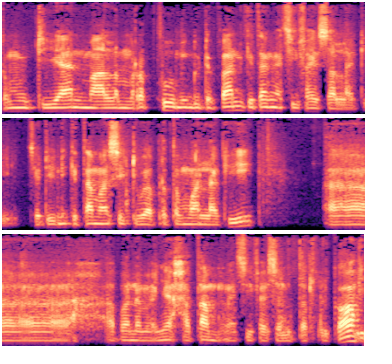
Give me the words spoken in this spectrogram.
Kemudian malam Rebu minggu depan kita ngaji Faisal lagi. Jadi ini kita masih dua pertemuan lagi uh, apa namanya khatam ngaji Faisal Utafriqah.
